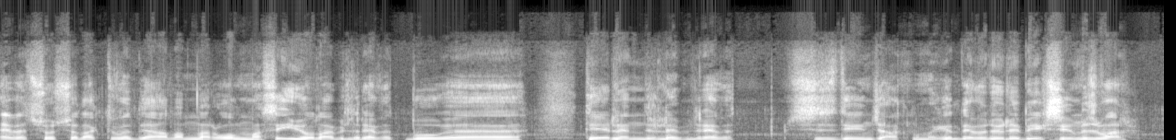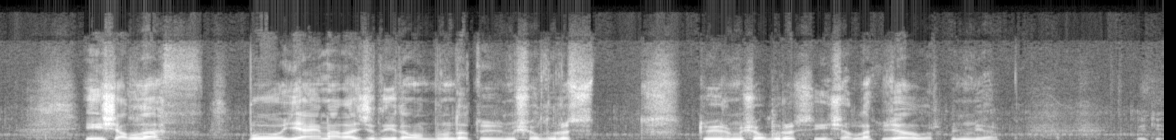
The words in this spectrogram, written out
Evet sosyal aktivite alanları olması iyi olabilir. Evet bu e, değerlendirilebilir. Evet siz deyince aklıma geldi. Evet öyle bir eksiğimiz var. İnşallah bu yayın aracılığıyla bunu da duyurmuş oluruz. Duyurmuş oluruz. İnşallah güzel olur. Bilmiyorum. Peki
